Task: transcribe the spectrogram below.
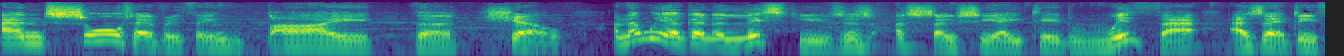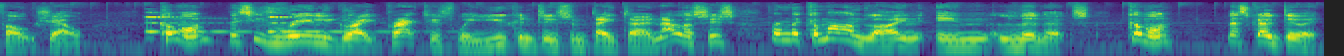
and sort everything by the shell. And then we are going to list users associated with that as their default shell. Come on, this is really great practice where you can do some data analysis from the command line in Linux. Come on, let's go do it.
